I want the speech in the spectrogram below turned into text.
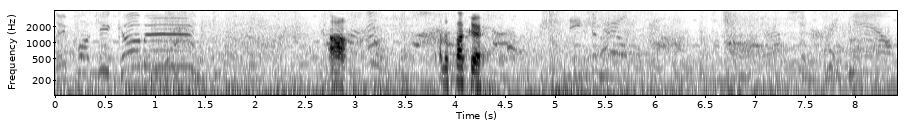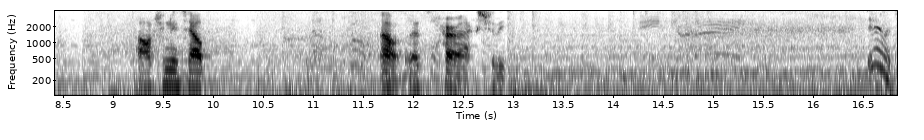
They're fucking coming! Ah, motherfucker. Oh, she needs help. Oh, that's her actually. Damn it.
